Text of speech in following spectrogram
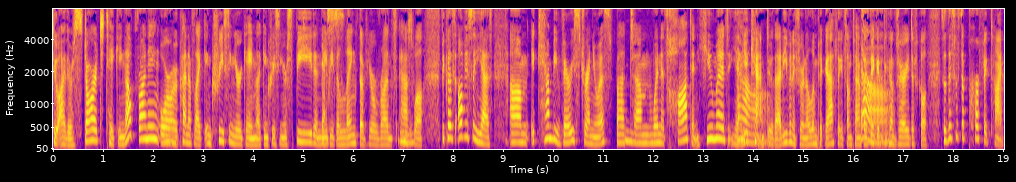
to either start taking up running or kind of like increasing your game, like increasing your speed and maybe the length of your runs as well. Because obviously, yes, um, it can be very strenuous, but um, when it's hot and humid, yeah, you can't do that. Even if you're an Olympic athlete, sometimes I think it becomes very difficult. So this is the perfect time.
